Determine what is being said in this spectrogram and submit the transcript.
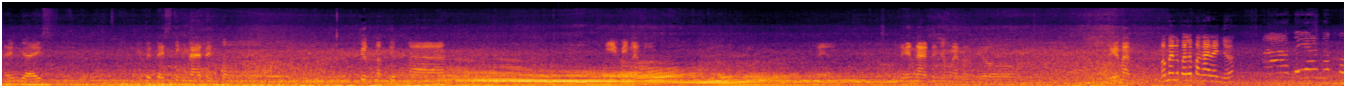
Ayun guys, ito testing natin tong cute na cute na EV na to. Ayan. Tingnan natin yung... Ma'am. Ano pala pangalan nyo? Ah, Diana po.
